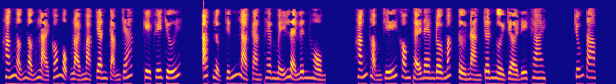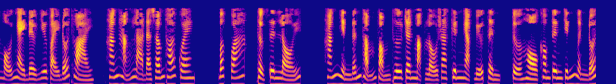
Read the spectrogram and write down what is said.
hắn ngẩn ngẩn lại có một loại mặt danh cảm giác, kia phía dưới. Áp lực chính là càng thêm mỹ lệ linh hồn. Hắn thậm chí không thể đem đôi mắt từ nàng trên người trời đi khai. Chúng ta mỗi ngày đều như vậy đối thoại, hắn hẳn là đã sớm thói quen. Bất quá, thực xin lỗi, Hắn nhìn đến thẩm vọng thư trên mặt lộ ra kinh ngạc biểu tình, tựa hồ không tin chính mình đối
